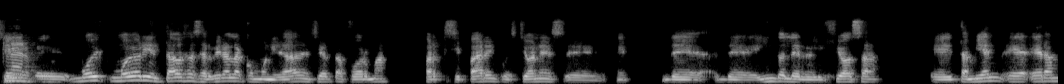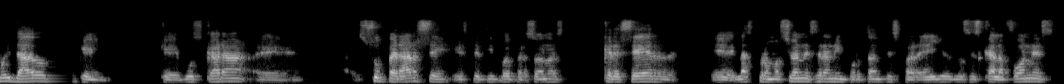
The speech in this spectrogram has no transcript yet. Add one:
claro. Eh, muy, muy orientados a servir a la comunidad en cierta forma, participar en cuestiones eh, de, de, índole religiosa. También era muy dado que, que buscara superarse este tipo de personas, crecer. Las promociones eran importantes para ellos, los escalafones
